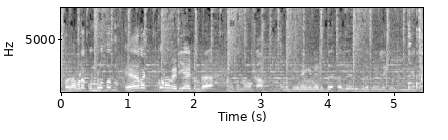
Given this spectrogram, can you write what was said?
അപ്പോൾ നമ്മുടെ കുമ്പിളിപ്പം ഏറെക്കുറെ റെഡി ആയിട്ടുണ്ട്. നമുക്ക് നോക്കാം. നമുക്ക് ഇതിനെ ഇങ്ങനെ എടുത്ത് അത് ഇവിടെ മേളിലേക്ക് ഇങ്ങനെ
